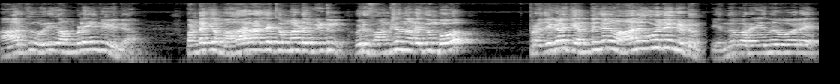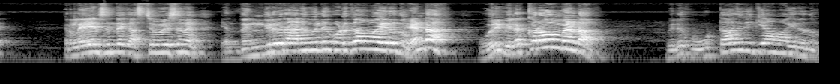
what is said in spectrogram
ആർക്കും ഒരു കംപ്ലൈന്റും ഇല്ല. പണ്ടൊക്കെ മഹാരാജാക്കന്മാരുടെ വീട്ടിൽ ഒരു ഫംഗ്ഷൻ നടക്കുമ്പോൾ പ്രജകൾക്ക് എന്തെങ്കിലും ആനുകൂല്യം കിട്ടും എന്ന് പറയുന്ന പോലെ റിലയൻസിന്റെ കസ്റ്റമേഴ്സിന് എന്തെങ്കിലും ഒരു ആനുകൂല്യം കൊടുക്കാമായിരുന്നു. വേണ്ട ഒരു വിലക്കുറവും വേണ്ട. വില കൂട്ടാതിരിക്കാമായിരുന്നു.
